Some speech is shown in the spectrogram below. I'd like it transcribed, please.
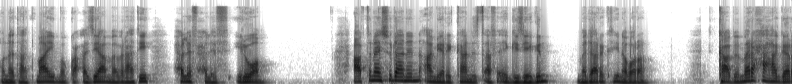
ኩነታት ማይ መጓዓዝያ መብራህቲ ሕልፍ ሕልፍ ኢልዎም ኣብቲ ናይ ሱዳንን ኣሜሪካን ዝጠፍአ ግዜ ግን መዳርግቲ ነበሮን ካብ መራሒ ሃገር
